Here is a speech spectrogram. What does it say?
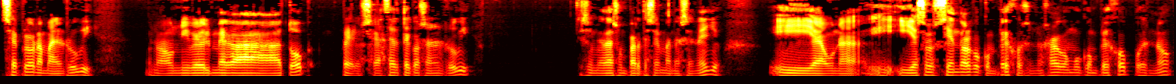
sé programar en Ruby. No a un nivel mega top, pero sé hacerte cosas en Ruby. Si me das un par de semanas en ello. Y, a una, y, eso siendo algo complejo. Si no es algo muy complejo, pues no.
